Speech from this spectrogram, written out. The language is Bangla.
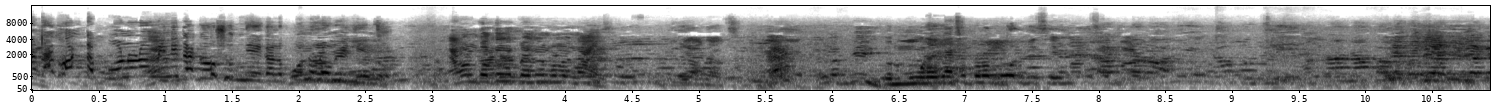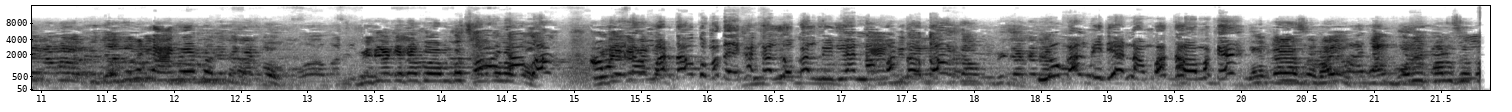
আধা ঘণ্টা পনেরো মিনিট আগে ওষুধ নিয়ে গেল পনেরো মিনিট। এখন বলতে পেশেন্ট বলে নাই? হ্যাঁ? মরে গেছে তোরা বলবি সেই মিডিয়াকে ডাকো। আমাকে ছাড়বো না আমার নাম্বার দাও তোমাদের এখানকার লোকাল মিডিয়ার নাম্বার দাও তো। লোকাল মিডিয়ার নাম্বার দাও আমাকে। ভাই গরিব মানুষের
